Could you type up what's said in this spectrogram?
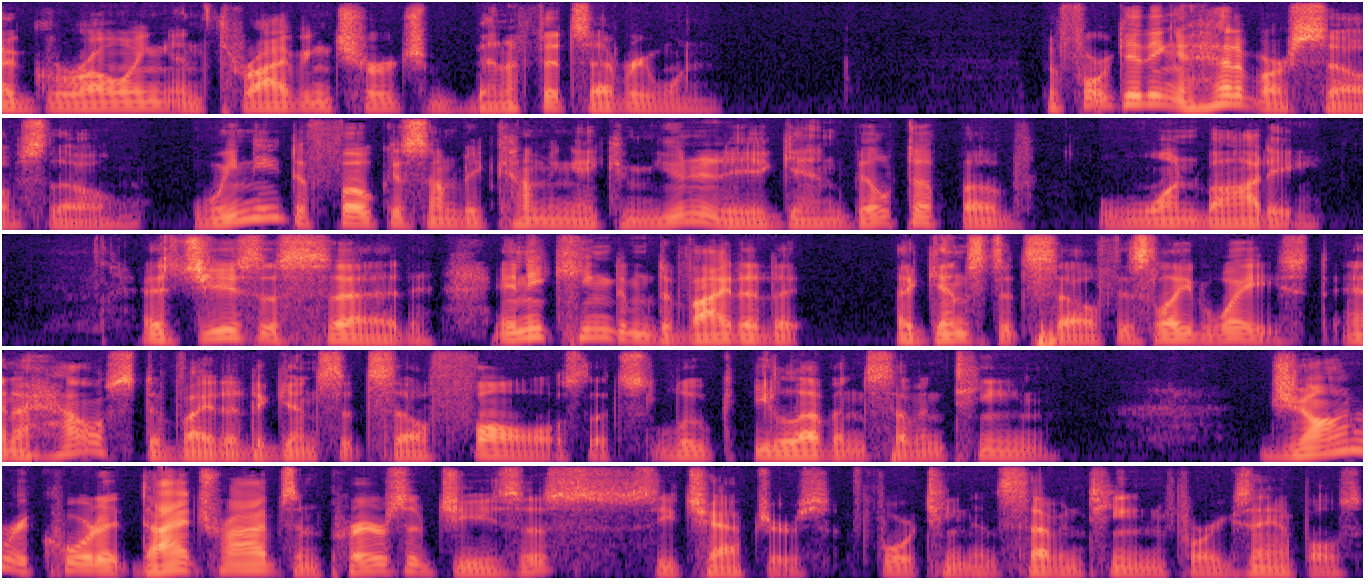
A growing and thriving church benefits everyone. Before getting ahead of ourselves, though, we need to focus on becoming a community again built up of one body, as Jesus said, any kingdom divided against itself is laid waste, and a house divided against itself falls. That's Luke 11:17. John recorded diatribes and prayers of Jesus, see chapters 14 and 17 for examples,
